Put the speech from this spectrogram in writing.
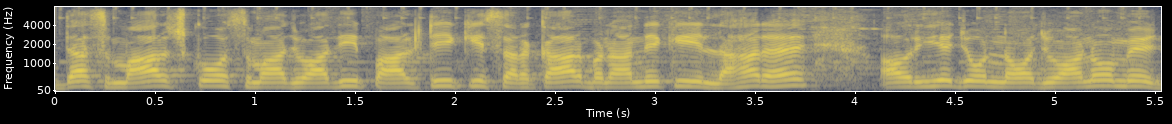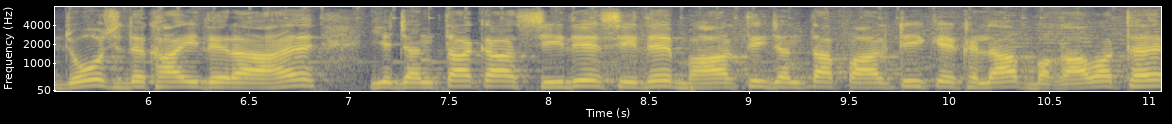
10 मार्च को समाजवादी पार्टी की सरकार बनाने की लहर है और ये जो नौजवानों में जोश दिखाई दे रहा है, ये जनता का सीधे सीधे भारतीय जनता पार्टी के खिलाफ बगावत है,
